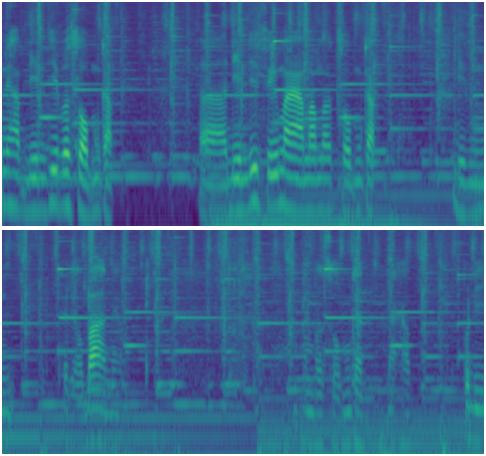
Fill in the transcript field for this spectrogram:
นะครับ ดินที่ผสมกับดินที่ซื้อมามาผสมกับดินแถวๆบ้านนะครับมันผสมกันนะครับพอดี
